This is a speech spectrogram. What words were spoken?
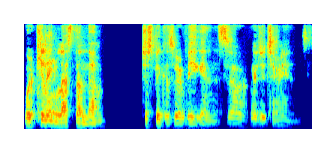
we're killing less than them just because we're vegans or vegetarians.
